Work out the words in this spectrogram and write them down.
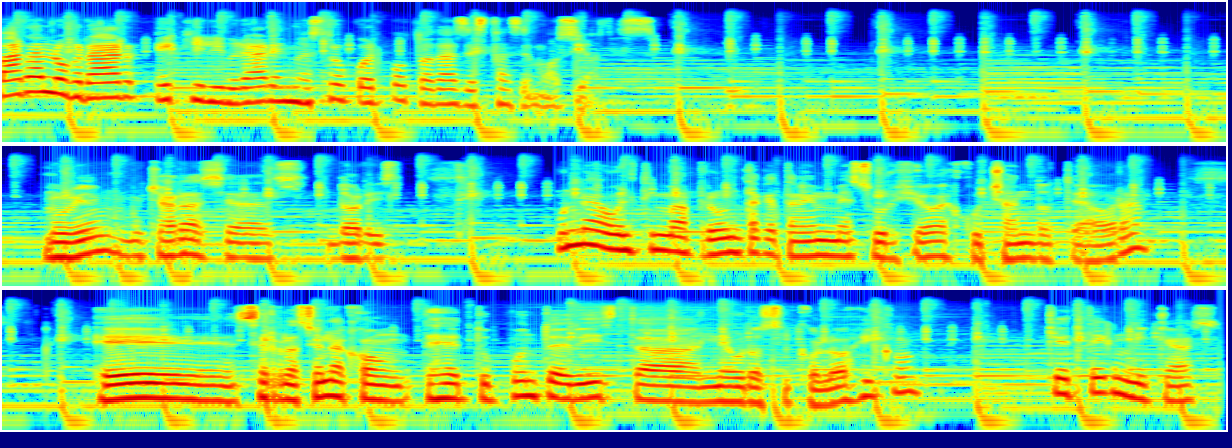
para lograr equilibrar en nuestro cuerpo todas estas emociones. Muy bien, muchas gracias Doris. Una última pregunta que también me surgió escuchándote ahora eh, se relaciona con, desde tu punto de vista neuropsicológico, ¿qué técnicas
